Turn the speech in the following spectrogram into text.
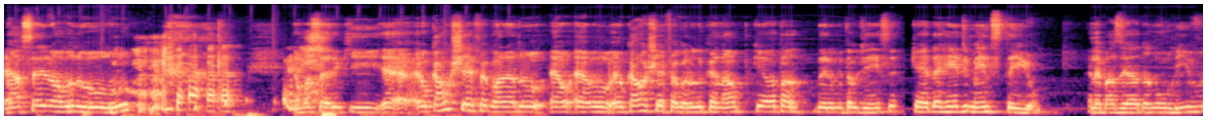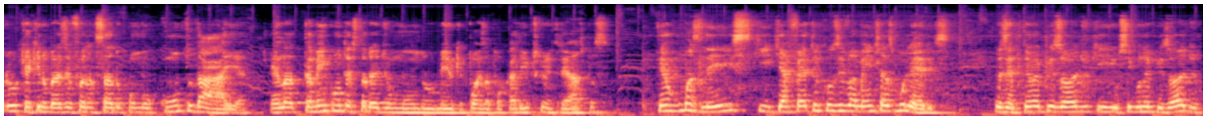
É a série nova do Hulu. é uma série que. É, é o carro-chefe agora do. É, o- é o, é o carro-chefe agora do canal, porque ela tá dando muita audiência, que é The Handmaid's Tale. Ela é baseada num livro que aqui no Brasil foi lançado como O Conto da Aya. Ela também conta a história de um mundo meio que pós-apocalíptico, entre aspas. Tem algumas leis que, que afetam inclusivamente as mulheres. Por exemplo, tem um episódio que. O segundo episódio.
